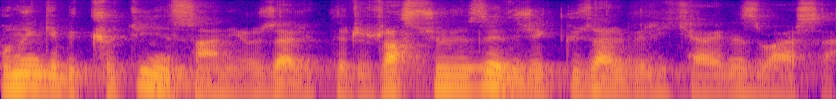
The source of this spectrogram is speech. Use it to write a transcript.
bunun gibi kötü insani özellikleri rasyonize edecek güzel bir hikayeniz varsa,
